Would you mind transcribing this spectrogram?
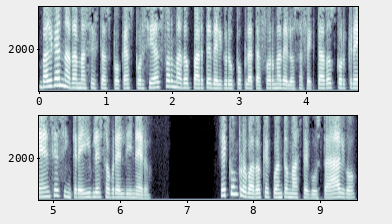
Valgan nada más estas pocas por si has formado parte del grupo plataforma de los afectados por creencias increíbles sobre el dinero. He comprobado que cuanto más te gusta algo,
